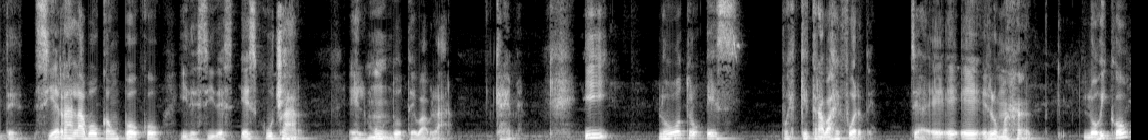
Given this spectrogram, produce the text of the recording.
te cierras la boca un poco y decides escuchar, el mundo te va a hablar, créeme. Y lo otro es, pues, que trabajes fuerte. O sea, e, e, e, es, lo más lógico,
